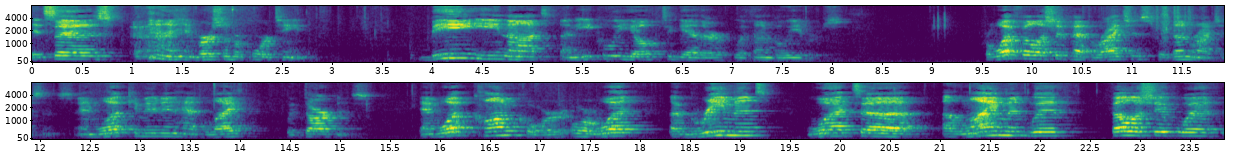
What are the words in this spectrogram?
it says in verse number 14 Be ye not unequally yoked together with unbelievers. For what fellowship hath righteousness with unrighteousness? And what communion hath light with darkness? And what concord or what agreement, what uh, alignment with fellowship with.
